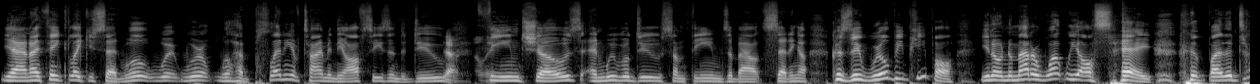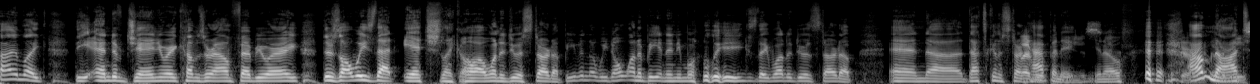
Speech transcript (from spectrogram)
Yeah, and I think, like you said, we'll we- we'll we'll have plenty of time in the off season to do Definitely. themed shows, and we will do some themes about setting up because there will be people, you know, no matter what we all say, by the time like the end of January comes around, February, there's always that itch, like, oh, I want to do a startup, even though we don't want to be in any more leagues, they want to do a startup, and uh, that's going to start Everybody happening, is, you know. Sure, I'm not.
